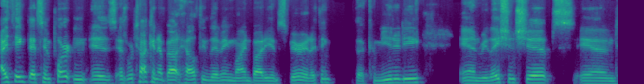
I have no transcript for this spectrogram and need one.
i think that's important is as we're talking about healthy living mind body and spirit i think the community and relationships and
